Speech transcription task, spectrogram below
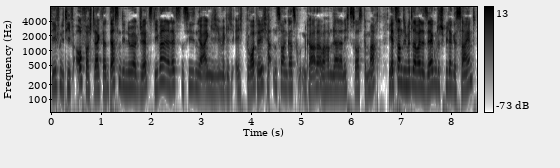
definitiv auch verstärkt hat, das sind die New York Jets. Die waren in der letzten Season ja eigentlich wirklich echt grottig, hatten zwar einen ganz guten Kader, aber haben leider nichts draus gemacht. Jetzt haben sie mittlerweile sehr gute Spieler gesigned.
